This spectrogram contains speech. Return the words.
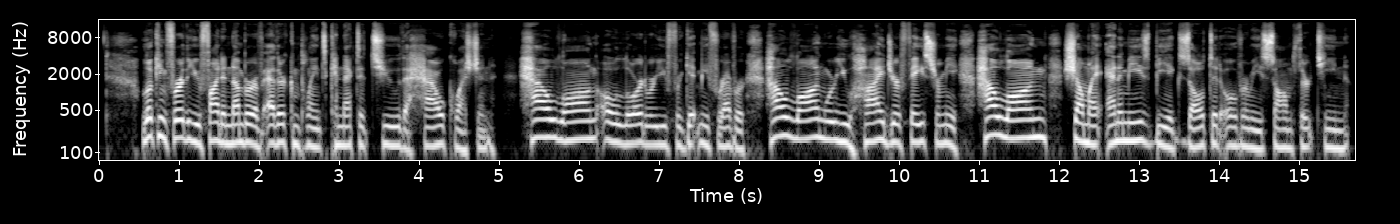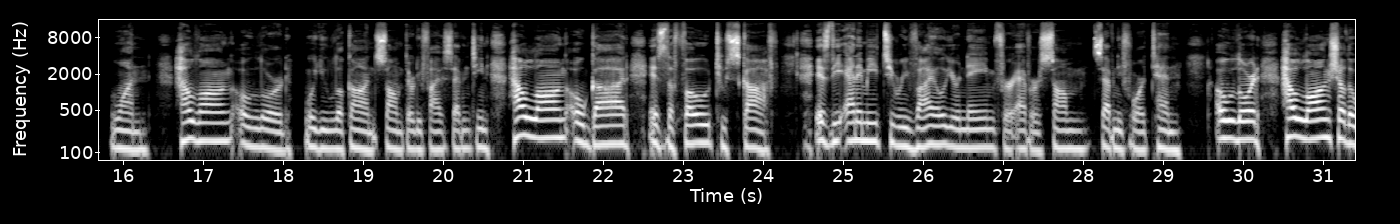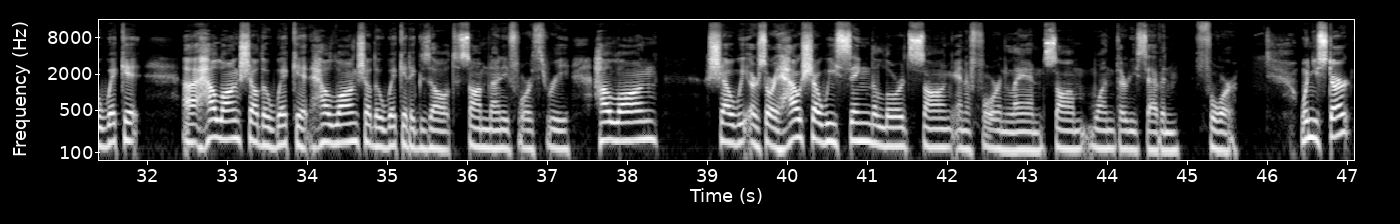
Looking further, you find a number of other complaints connected to the how question. How long, O Lord, will you forget me forever? How long will you hide your face from me? How long shall my enemies be exalted over me? Psalm 13, 1. How long, O Lord, will you look on? Psalm 35, 17. How long, O God, is the foe to scoff? Is the enemy to revile your name forever? Psalm 74, 10. O Lord, how long shall the wicked uh, how long shall the wicked, how long shall the wicked exalt? Psalm 94 3. How long shall we, or sorry, how shall we sing the Lord's song in a foreign land? Psalm 137 4. When you start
